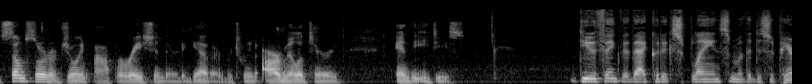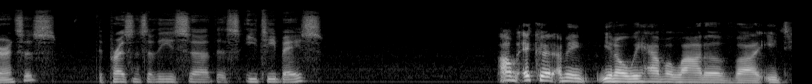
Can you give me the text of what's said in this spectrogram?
some sort of joint operation there together between our military and the ETs. Do you think that that could explain some of the disappearances, the presence of these uh, this ET base? Um, it could. I mean, you know, we have a lot of uh, ET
